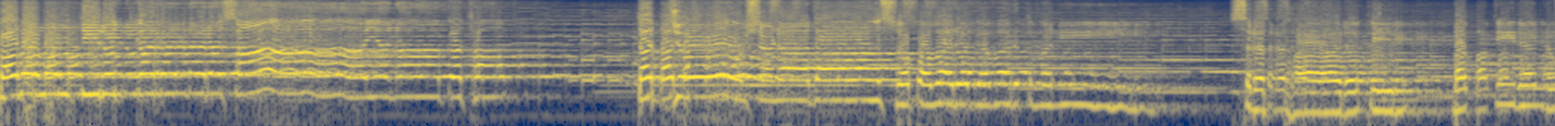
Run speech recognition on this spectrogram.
ભવંતિરુત્કર્ણ રસાયના કથા. તજ્જોષણાદા સ્વપવર્ગ વર્તમની શ્રદ્ધારતિ ભક્તિરનુ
